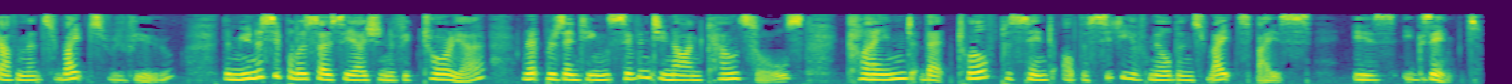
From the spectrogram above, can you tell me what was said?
government's rates review, the Municipal Association of Victoria, representing 79 councils, claimed that 12% of the City of Melbourne's rates base is exempt.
